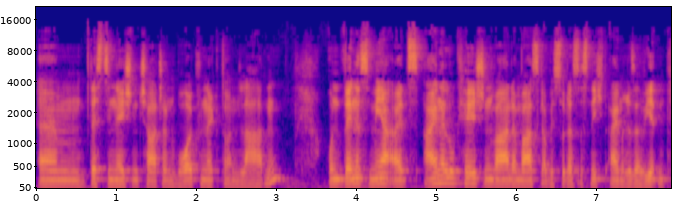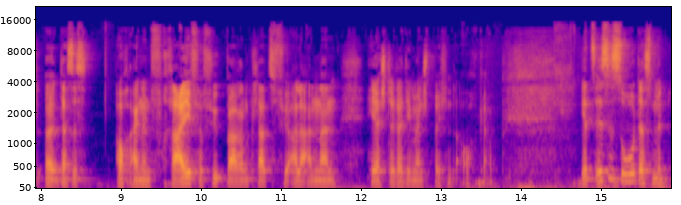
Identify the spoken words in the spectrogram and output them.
ähm, Destination Chargern Wall Connectoren laden. Und wenn es mehr als eine Location war, dann war es, glaube ich, so, dass es nicht einen reservierten, äh, dass es auch einen frei verfügbaren Platz für alle anderen Hersteller dementsprechend auch gab. Jetzt ist es so, dass mit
